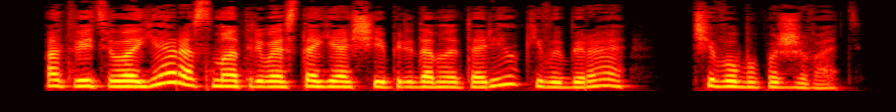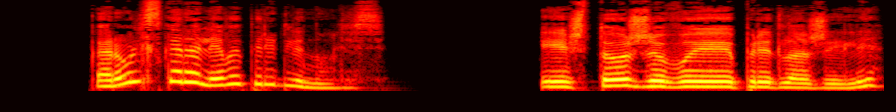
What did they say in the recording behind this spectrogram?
— ответила я, рассматривая стоящие передо мной тарелки, выбирая, чего бы пожевать. Король с королевой переглянулись. «И что же вы предложили?»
